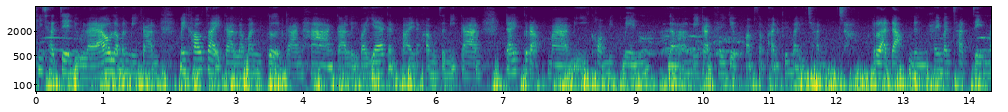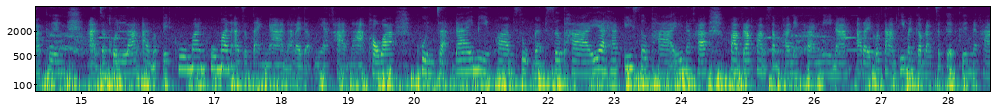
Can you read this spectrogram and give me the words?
ที่ชัดเจนอยู่แล้ว แล้วมันมีการไม่เข้าใจกัน แล้วมันเกิดการห่างกันหรือว่าแยกกันไปนะคะ มันจะมีการได้กลับมามีคอมมิชเมนต์นะ มีการขยับความสัมพันธ์ขึ้นมาอีกชั้นระดับหนึ่งให้มันชัดเจนมากขึ้น อาจจะคนรักอาจมาเป็นคู่มั่นคู่มั่นอาจจะแต่งงานอะไรแบบเนี้ย ราะว่าคุณจะได้มีความสุขแบบเซอร์ไพรส์อะแฮปปี้เซอร์ไพรส์นะคะ ความรักความสัมพันธ์ในครั้งนี้นะ อะไรก็ตามที่มันกำลังจะเกิดขึ้นนะคะ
